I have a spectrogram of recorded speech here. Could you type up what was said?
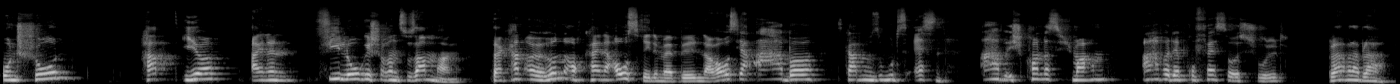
und schon habt ihr einen viel logischeren Zusammenhang. Dann kann euer Hirn auch keine Ausrede mehr bilden daraus. Ja, aber es gab nur so gutes Essen. Aber ich konnte das nicht machen. Aber der Professor ist schuld. Bla bla bla.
